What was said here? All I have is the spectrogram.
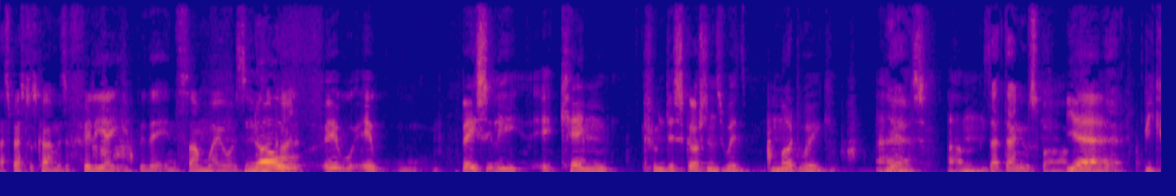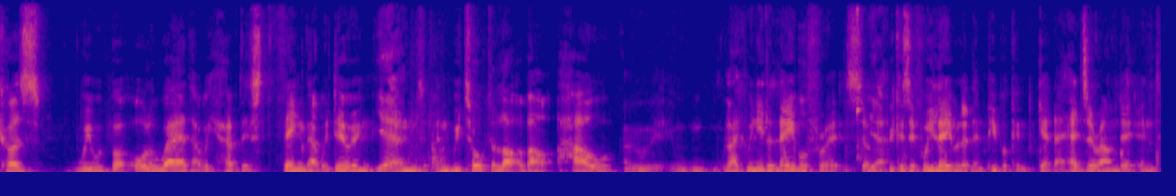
asbestos curtain was affiliated with it in some way, or was it? was No, it kind of- it it basically it came from discussions with Mudwig and Yeah. um, is that Daniel Spark? Yeah, because we were all aware that we have this thing that we're doing. Yeah. and and we talked a lot about how, uh, like, we need a label for it. So Yeah. because if we label it, then people can get their heads around it. And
